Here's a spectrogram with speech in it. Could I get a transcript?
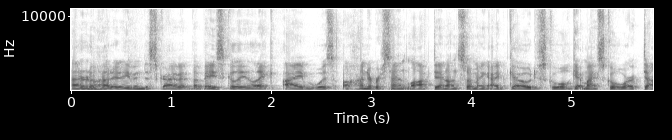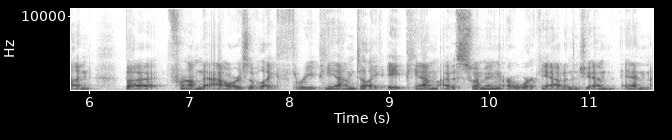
I don't know how to even describe it, but basically, like, I was 100% locked in on swimming. I'd go to school, get my schoolwork done, but from the hours of like 3 p.m. to like 8 p.m., I was swimming or working out in the gym. And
